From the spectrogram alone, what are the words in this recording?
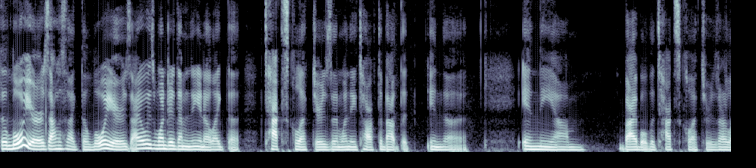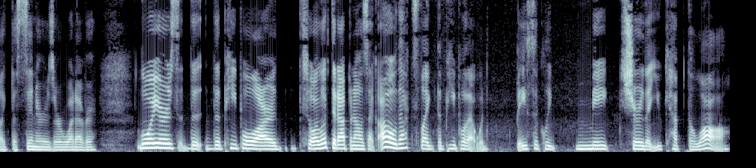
the lawyers, I was like, the lawyers, I always wondered them, you know, like the tax collectors. And when they talked about the, in the, in the um, Bible, the tax collectors are like the sinners or whatever. Lawyers, the, the people are, so I looked it up and I was like, oh, that's like the people that would basically make sure that you kept the law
